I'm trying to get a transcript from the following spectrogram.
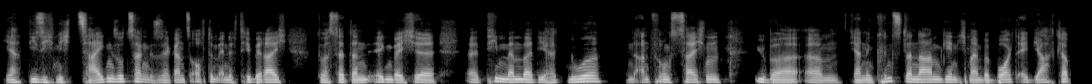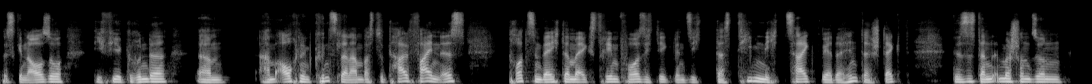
ja, die sich nicht zeigen sozusagen? Das ist ja ganz oft im NFT-Bereich. Du hast halt dann irgendwelche äh, Teammember, die halt nur in Anführungszeichen über ähm, ja einen Künstlernamen gehen. Ich meine, bei Board Ape Yacht Club ist genauso. Die vier Gründer ähm, haben auch einen Künstlernamen, was total fein ist. Trotzdem wäre ich da mal extrem vorsichtig, wenn sich das Team nicht zeigt, wer dahinter steckt. Das ist dann immer schon so ein,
